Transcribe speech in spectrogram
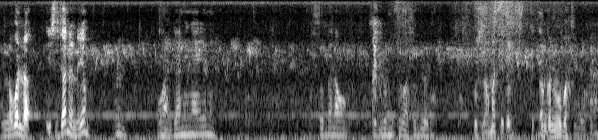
kung nawala, eh si Johnny na yun. Oo nga, dyan nga yun eh. Sundan ako. Sudlon dito ba? Sudlon. So salamat kay tol. Kitang kanimo ba? Sige, okay na.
